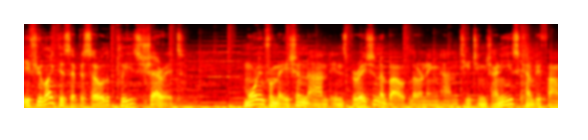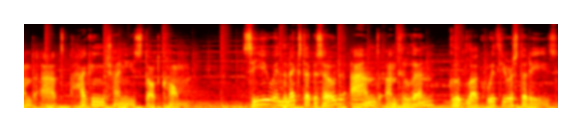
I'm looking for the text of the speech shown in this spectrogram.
If you like this episode, please share it. More information and inspiration about learning and teaching Chinese can be found at hackingchinese.com. See you in the next episode, and until then, good luck with your studies.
